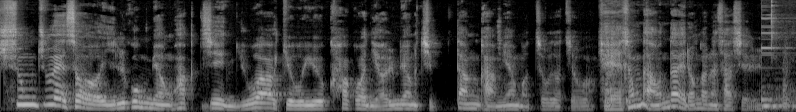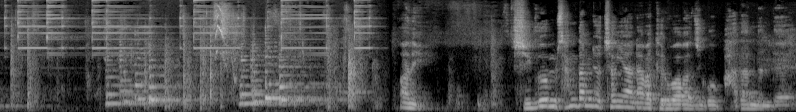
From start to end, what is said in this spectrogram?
충주에서 7명 확진, 유아교육 학원 10명 집단 감염 어쩌고 저쩌고 계속 나온다 이런 거는 사실. 아니 지금 상담 요청이 하나가 들어와가지고 받았는데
